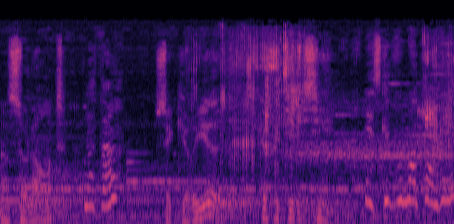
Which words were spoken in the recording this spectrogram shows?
Insolente, Lapin? C'est curieux. Que fait-il ici? Est-ce que vous m'entendez?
